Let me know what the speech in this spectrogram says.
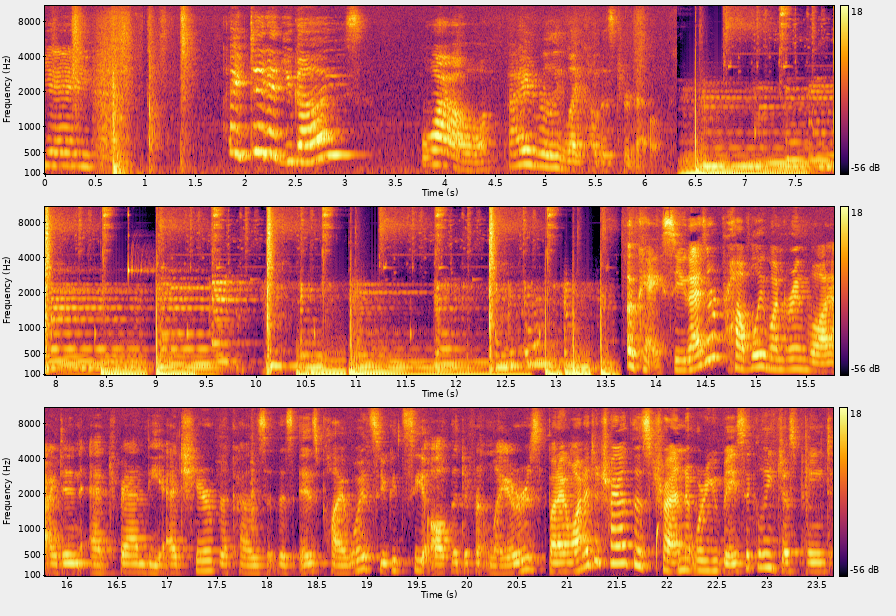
Yay. I did it, you guys. Wow. I really like how this turned out. So you guys are probably wondering why I didn't edge band the edge here because this is plywood so you can see all the different layers. But I wanted to try out this trend where you basically just paint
